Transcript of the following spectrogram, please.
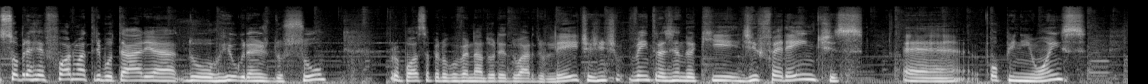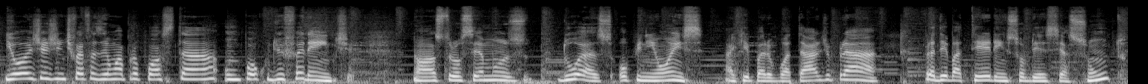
sobre a reforma tributária do Rio Grande do Sul proposta pelo governador Eduardo Leite. A gente vem trazendo aqui diferentes é, opiniões e hoje a gente vai fazer uma proposta um pouco diferente. Nós trouxemos duas opiniões aqui para o Boa Tarde para debaterem sobre esse assunto.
